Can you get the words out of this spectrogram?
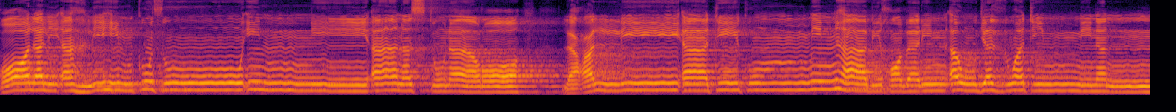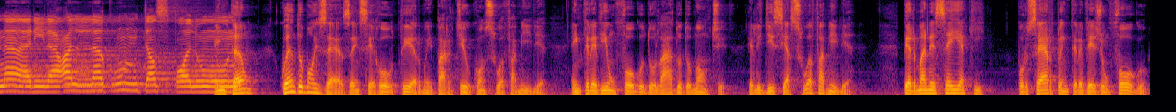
قال لأهلهم كثوا إني آنست نارا لعلي آتيكم منها بخبر أو جذوة من النار لعلكم تصطلون Então, quando Moisés encerrou o termo e partiu com sua família, entreviu um fogo do lado do monte. Ele disse à sua família: Permanecei aqui, por certo, entrevejo um fogo,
